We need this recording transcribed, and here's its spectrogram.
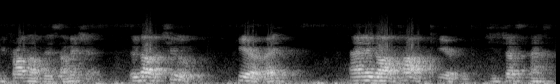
in front of the summation. We got 2 here, right? And you got half here, is just cancel.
